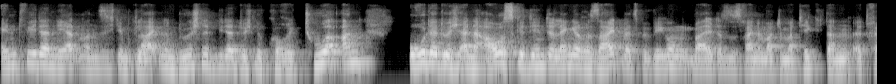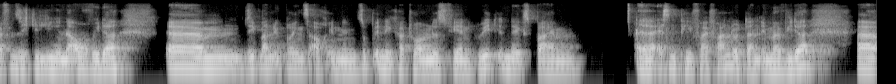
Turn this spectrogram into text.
entweder nähert man sich dem gleitenden Durchschnitt wieder durch eine Korrektur an oder durch eine ausgedehnte längere Seitwärtsbewegung, weil das ist reine Mathematik, dann äh, treffen sich die Linien auch wieder. Ähm, sieht man übrigens auch in den Subindikatoren des Fear and Greed Index beim äh, S&P 500 dann immer wieder. Äh,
